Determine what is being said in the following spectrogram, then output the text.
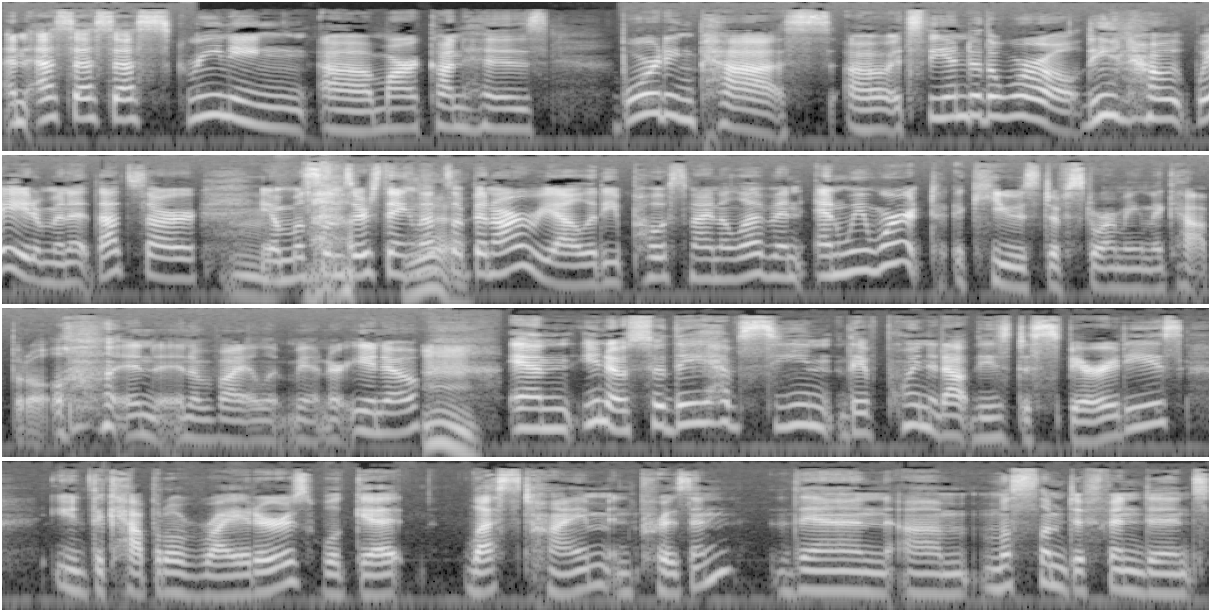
an SSS screening uh, mark on his boarding pass. Oh, it's the end of the world. You know, wait a minute. That's our, mm. you know, Muslims are saying yeah. that's up in our reality post 9 11. And we weren't accused of storming the Capitol in, in a violent manner, you know? Mm. And, you know, so they have seen, they've pointed out these disparities. You know, the Capitol rioters will get less time in prison than um, Muslim defendants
